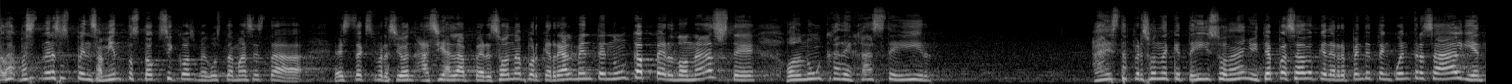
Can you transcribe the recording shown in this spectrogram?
vas a tener esos pensamientos tóxicos, me gusta más esta, esta expresión, hacia la persona porque realmente nunca perdonaste o nunca dejaste ir a esta persona que te hizo daño. Y te ha pasado que de repente te encuentras a alguien,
